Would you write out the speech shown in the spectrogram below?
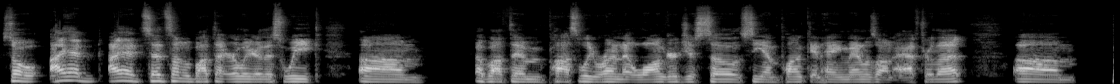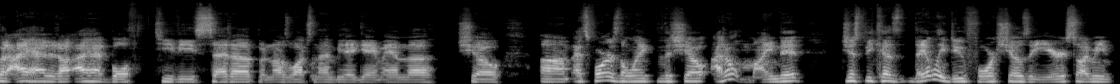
So I had I had said something about that earlier this week. Um, about them possibly running it longer, just so CM Punk and Hangman was on after that. Um, but I had it. I had both TVs set up, and I was watching the NBA game and the show. Um, as far as the length of the show, I don't mind it, just because they only do four shows a year. So I mean,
